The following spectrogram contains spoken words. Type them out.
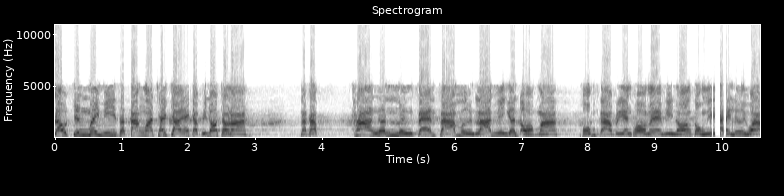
เราจึงไม่มีสตังค์มาใช้จ่ายให้กับพี่น้องชาวนานะครับ ถ้าเงินหนึ่งแสนสามหมื่นล้านมีเงินออกมา ผมกราบเรียนพ่อแม่พี่น้องตรงนี้ได้เลยว่า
